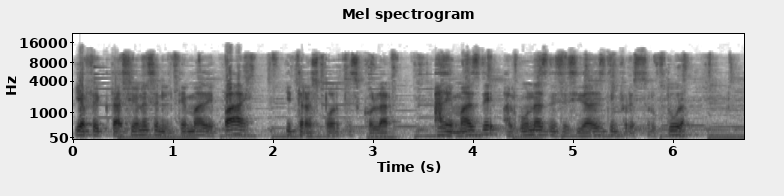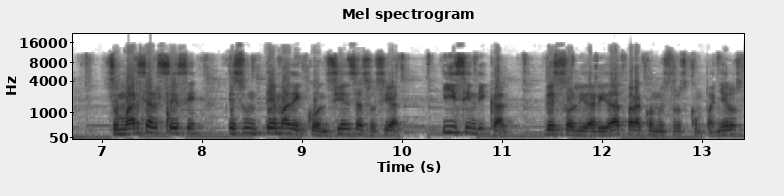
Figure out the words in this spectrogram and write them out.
y afectaciones en el tema de PAE y transporte escolar, además de algunas necesidades de infraestructura. Sumarse al cese es un tema de conciencia social y sindical, de solidaridad para con nuestros compañeros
